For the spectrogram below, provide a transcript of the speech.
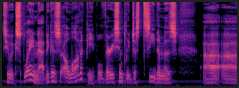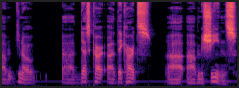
to explain that because a lot of people very simply just see them as, uh, um, you know, uh, Descartes, uh, Descartes uh, uh, machines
